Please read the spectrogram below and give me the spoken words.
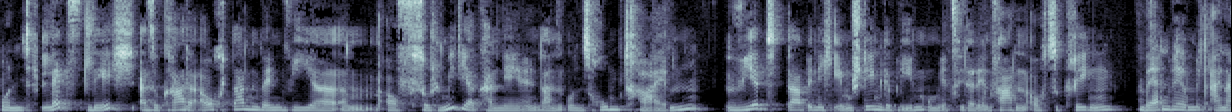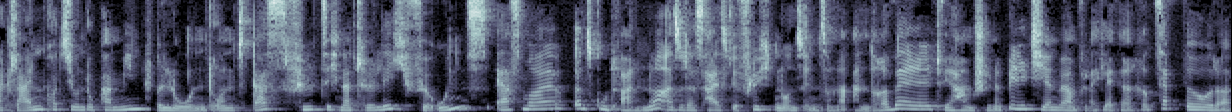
Und letztlich, also gerade auch dann, wenn wir ähm, auf Social-Media-Kanälen dann uns rumtreiben, wird, da bin ich eben stehen geblieben, um jetzt wieder den Faden auch zu kriegen, werden wir mit einer kleinen Portion Dopamin belohnt. Und das fühlt sich natürlich für uns erstmal ganz gut an. Ne? Also das heißt, wir flüchten uns in so eine andere Welt, wir haben schöne Bildchen, wir haben vielleicht leckere Rezepte oder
